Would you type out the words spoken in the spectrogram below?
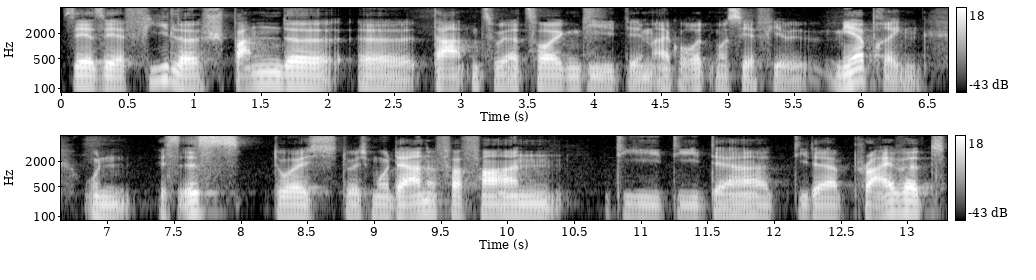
sehr, sehr viele spannende äh, Daten zu erzeugen, die dem Algorithmus sehr viel mehr bringen. Und es ist durch, durch moderne Verfahren, die, die der, die der Private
